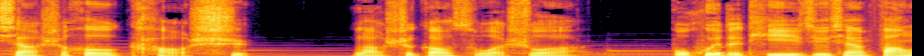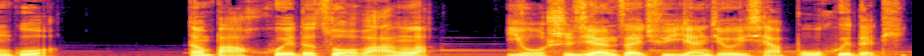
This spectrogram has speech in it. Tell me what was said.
小时候考试，老师告诉我说，不会的题就先放过，等把会的做完了，有时间再去研究一下不会的题。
